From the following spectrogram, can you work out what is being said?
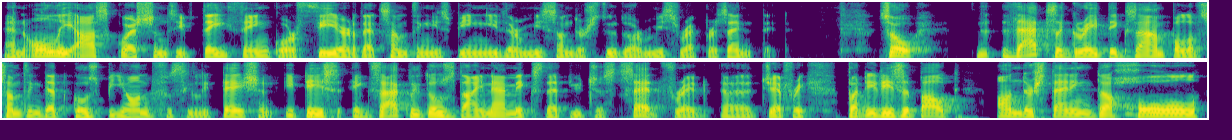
and only ask questions if they think or fear that something is being either misunderstood or misrepresented. So that's a great example of something that goes beyond facilitation. It is exactly those dynamics that you just said, Fred, uh, Jeffrey, but it is about understanding the whole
